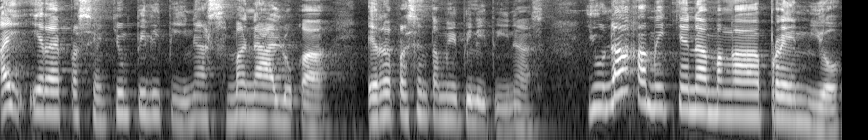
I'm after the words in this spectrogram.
ay i-represent yung Pilipinas. Manalo ka, i-represent mo yung Pilipinas. Yung nakamit niya na mga premyo,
